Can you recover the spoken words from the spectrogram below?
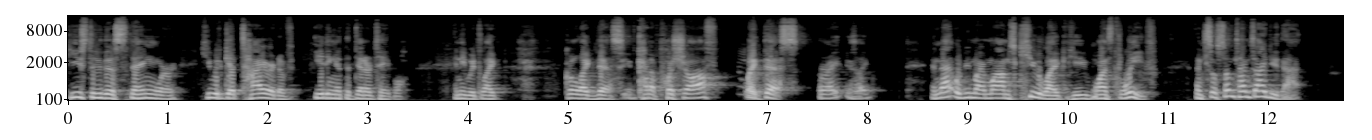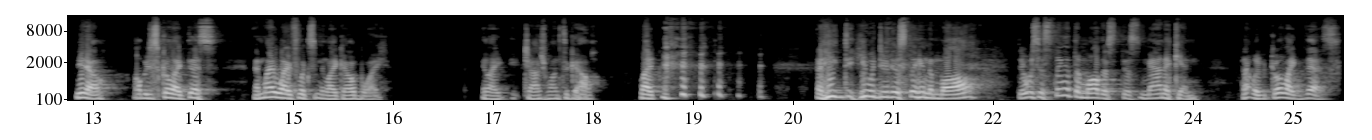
He used to do this thing where he would get tired of eating at the dinner table and he would like go like this. He'd kind of push off like this, right? He's like, and that would be my mom's cue, like he wants to leave. And so sometimes I do that. You know, I'll just go like this. And my wife looks at me like, oh boy, like Josh wants to go. Like, and he he would do this thing in the mall. There was this thing at the mall, this this mannequin that would go like this.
